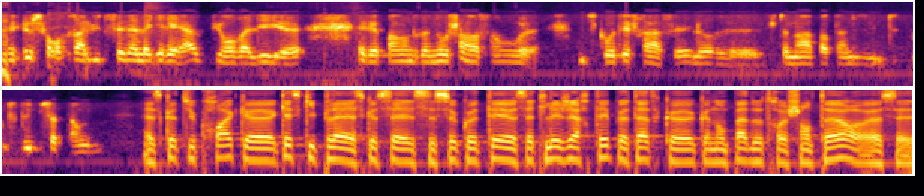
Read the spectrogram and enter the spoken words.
on rend l'utile à l'agréable, puis on va aller euh, répandre nos chansons euh, du côté français, là, justement à partir du, du, début septembre. Est-ce que tu crois que qu'est-ce qui plaît? Est-ce que c'est ce côté, cette légèreté peut-être que, que n'ont pas d'autres chanteurs? C'est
